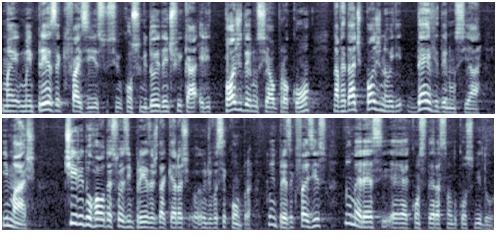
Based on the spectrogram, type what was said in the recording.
uma, uma empresa que faz isso, se o consumidor identificar, ele pode denunciar o PROCON, na verdade pode não, ele deve denunciar. E mais, tire do rol das suas empresas, daquelas onde você compra. Uma empresa que faz isso não merece é, consideração do consumidor.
